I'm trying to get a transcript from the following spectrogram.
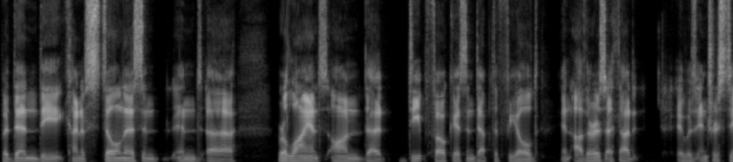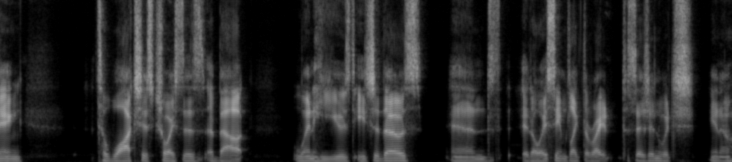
but then the kind of stillness and and uh, reliance on that deep focus and depth of field and others. I thought it was interesting to watch his choices about when he used each of those, and it always seemed like the right decision. Which you know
